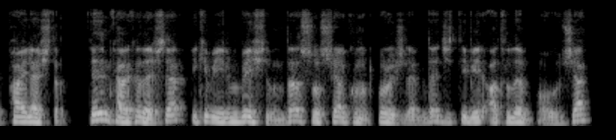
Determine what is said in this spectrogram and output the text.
paylaştım. Dedim ki arkadaşlar 2025 yılında sosyal konut projelerinde ciddi bir atılım olacak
